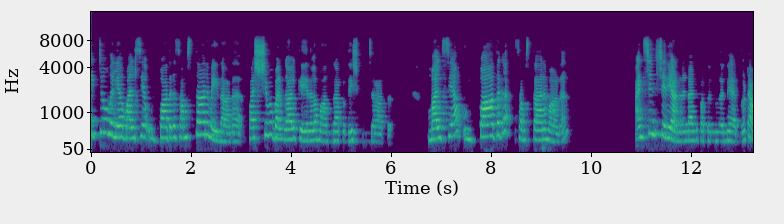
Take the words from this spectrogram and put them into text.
ഏറ്റവും വലിയ മത്സ്യ ഉത്പാദക സംസ്ഥാനം ഏതാണ്? പശ്ചിമ ബംഗാൾ കേരളം ആന്ധ്രാപ്രദേശ് ഗുജറാത്ത്. മത്സ്യ ഉത്പാദക സംസ്ഥാനമാണ്. ഐൻസ്റ്റീൻ ശരിയാണ്. രണ്ടായിരത്തി പത്തൊൻപത് തന്നെയായിരുന്നു കേട്ടോ.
